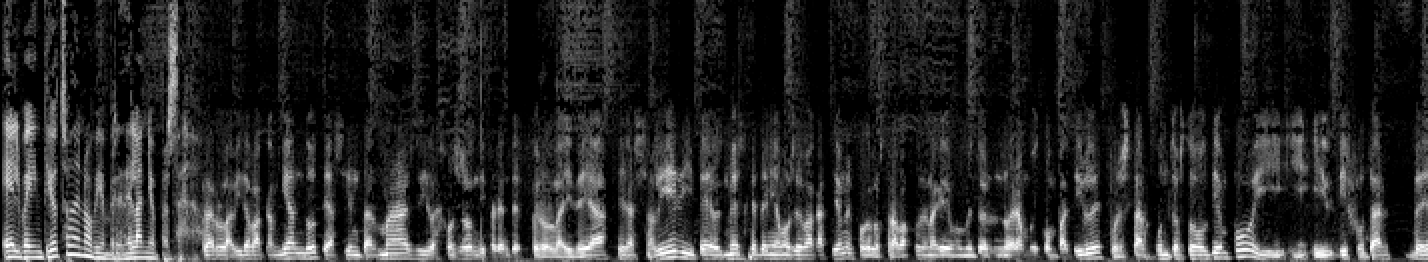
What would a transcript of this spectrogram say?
el 28 de noviembre del año pasado. Claro, la vida va cambiando, te asientas más y las cosas son diferentes, pero la idea era salir y el mes que teníamos de vacaciones, porque los trabajos en aquel momento no eran muy compatibles, pues estar juntos todo el tiempo y, y disfrutar de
